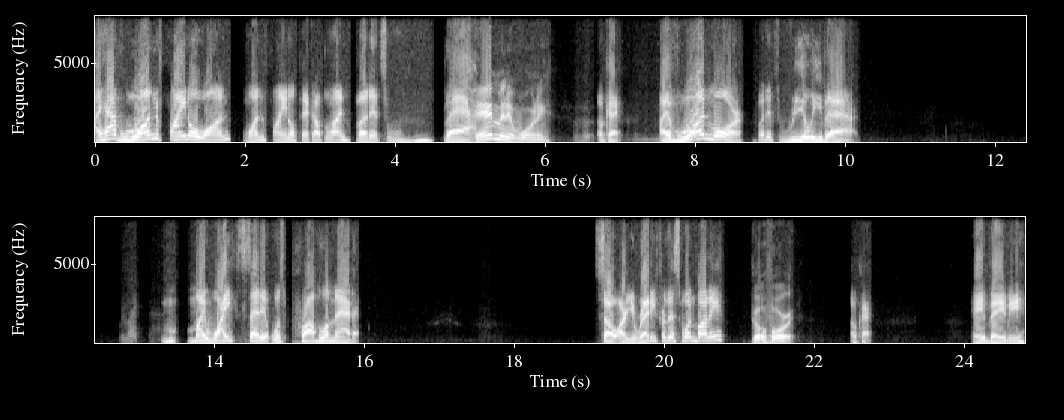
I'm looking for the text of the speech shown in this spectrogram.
I have one final one, one final pickup line, but it's bad. 10 minute warning. Okay. I have one more, but it's really bad. Like. M- my wife said it was problematic. So, are you ready for this one, Bunny? Go for it. Okay. Hey, baby.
